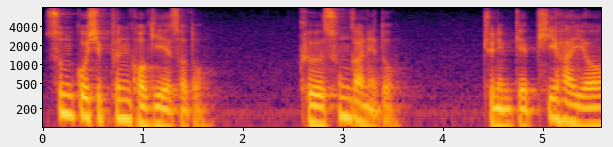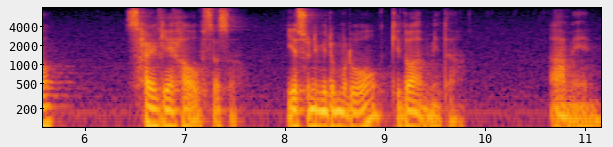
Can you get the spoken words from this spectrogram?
숨고 싶은 거기에서도 그 순간에도 주님께 피하여 살게 하옵소서. 예수님 이름으로 기도합니다. 아멘.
